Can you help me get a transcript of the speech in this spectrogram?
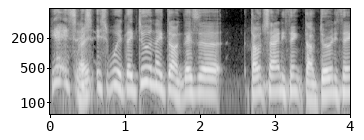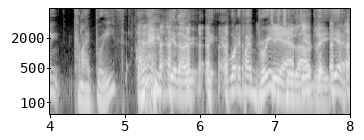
Yeah, it's, Right? it's it's weird. They do and they don't. There's a don't say anything, don't do anything. Can I breathe? I mean, you know, what if I breathe too have to? loudly? Yeah,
